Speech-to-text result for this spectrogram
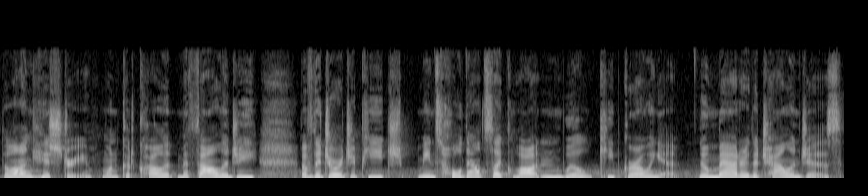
The long history, one could call it mythology, of the Georgia peach means holdouts like Lawton will keep growing it, no matter the challenges.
